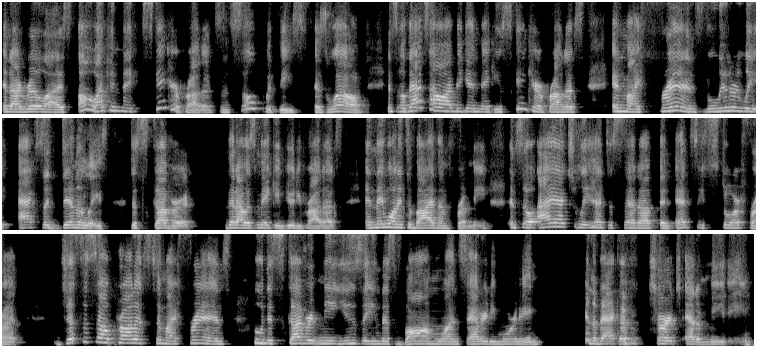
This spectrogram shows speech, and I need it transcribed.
And I realized, oh, I can make skincare products and soap with these as well. And so that's how I began making skincare products. And my friends literally accidentally discovered that I was making beauty products and they wanted to buy them from me. And so I actually had to set up an Etsy storefront just to sell products to my friends who discovered me using this balm one Saturday morning in the back of church at a meeting.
